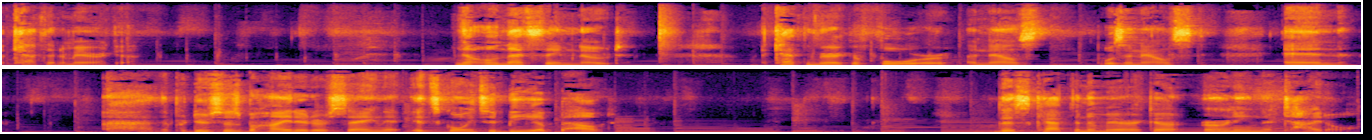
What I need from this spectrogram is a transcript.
a Captain America. Now, on that same note, Captain America 4 announced was announced, and uh, the producers behind it are saying that it's going to be about this Captain America earning the title.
